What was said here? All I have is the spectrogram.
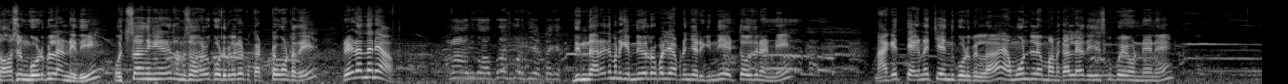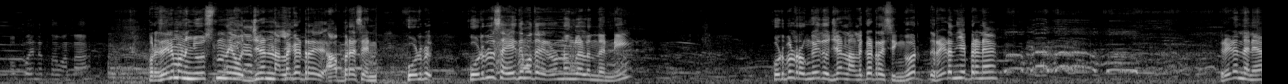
సంవత్సరం కోడిపిల్ల అండి ఇది. వచ్చే సంగతి రెండు సంవత్సరాలు కోడిపిల్ల కరెక్ట్గా ఉంటుంది. రేట్ ఎంతనే దీని ధర అయితే మనకి ఎనిమిది వేల రూపాయలు చెప్పడం జరిగింది. ఎయిట్ థౌసండ్ అండి. నాకైతే తెగనచ్చేంది కోడిపిల్ల అమౌంట్ లేదు మన కాళ్ళు లేదా తీసుకుపోయాడు నేనే. ప్రజెంట్ మనం చూస్తుంది ఒరిజినల్ నల్లగడ్డ అబ్రాస్ అండి. కోడిపిల్ల కోడిపిల్ల సైజ్ అయితే మొత్తం ఇరవై రెండు అంగుళాలు ఉందండి కొడుపుల రంగు అయితే ఒరిజినల్ నల్లక డ్రెస్సింగ్ రేట్ అని చెప్పారనే రేట్ ఎంతనే?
